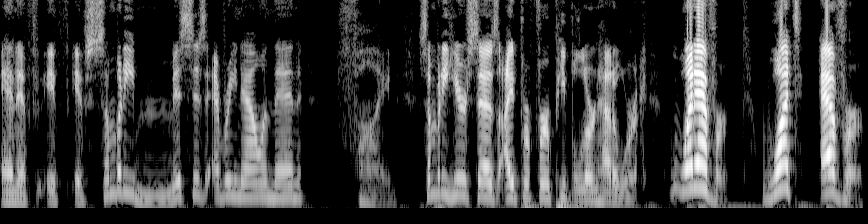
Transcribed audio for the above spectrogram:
and if if if somebody misses every now and then, fine. Somebody here says I'd prefer people learn how to work. Whatever. Whatever.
